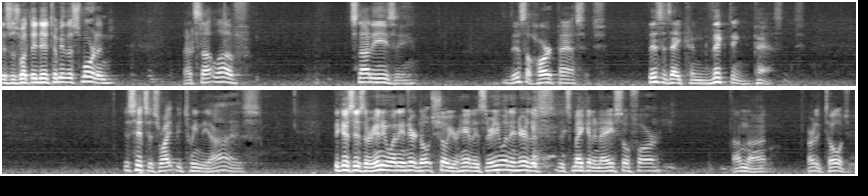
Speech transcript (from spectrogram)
This is what they did to me this morning. That's not love. It's not easy. This is a hard passage. This is a convicting passage. This hits us right between the eyes. Because is there anyone in here, don't show your hand, is there anyone in here that's, that's making an A so far? I'm not. I already told you.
